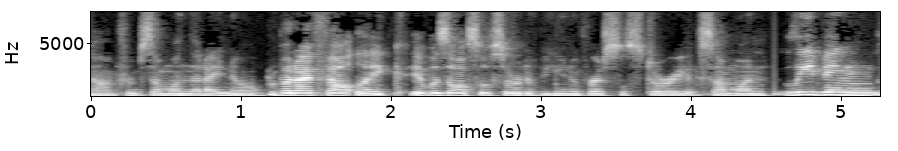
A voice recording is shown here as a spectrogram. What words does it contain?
um, from someone that I know. But I felt like it was also sort of a universal story of someone leaving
